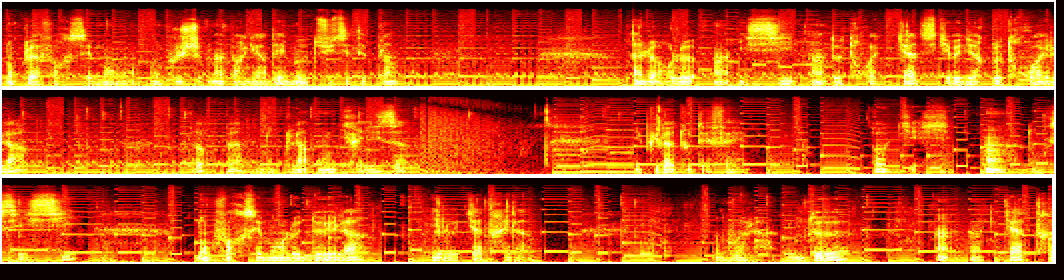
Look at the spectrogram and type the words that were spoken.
Donc là, forcément, en plus, je ne m'ai pas regardé, mais au-dessus, c'était plein. Alors, le 1 ici, 1, 2, 3, 4, ce qui veut dire que le 3 est là. Hop, donc là, on grise. Et puis là, tout est fait. Ok, 1, donc c'est ici. Donc forcément, le 2 est là. Et le 4 est là. Voilà, 2, 1, 1, 4,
